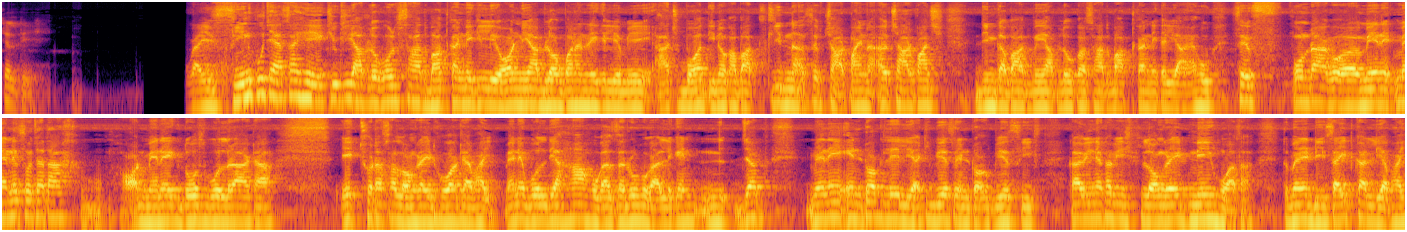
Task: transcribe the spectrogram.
चलते गाइस सीन कुछ ऐसा है क्योंकि आप लोगों के साथ बात करने के लिए और नया ब्लॉग बनाने के लिए मैं आज बहुत दिनों का बात कितना सिर्फ़ चार पाँच चार पाँच दिन का बाद मैं आप लोगों का साथ बात करने के लिए आया हूँ। सिर्फ़ पंद्रह मेरे मैंने सोचा था और मेरा एक दोस्त बोल रहा था, एक छोटा सा लॉन्ग राइड हुआ क्या भाई? मैंने बोल दिया हाँ होगा, ज़रूर होगा, लेकिन जब मैंने एनटॉक ले लिया T V S Ntorq B S six कभी ना कभी लॉन्ग राइड नहीं हुआ था। तो मैंने डिसाइड कर लिया, भाई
